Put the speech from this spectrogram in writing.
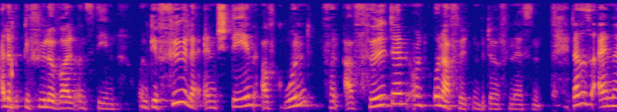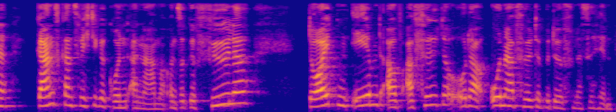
alle Gefühle wollen uns dienen. Und Gefühle entstehen aufgrund von erfüllten und unerfüllten Bedürfnissen. Das ist eine ganz, ganz wichtige Grundannahme. Unsere Gefühle deuten eben auf erfüllte oder unerfüllte Bedürfnisse hin.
